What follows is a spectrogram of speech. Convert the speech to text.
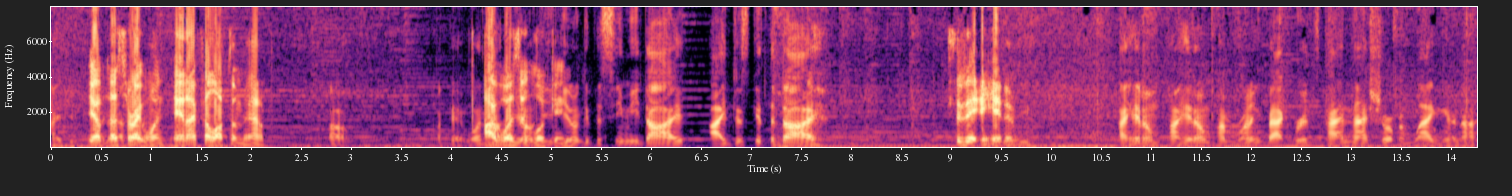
I do. Yep, I that's the right one. And I fell off the map. Oh. Okay, well, I you wasn't you- looking. You don't get to see me die. I just get to die. Did it hit him? I hit him. I hit him. I'm running backwards. I'm not sure if I'm lagging or not.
